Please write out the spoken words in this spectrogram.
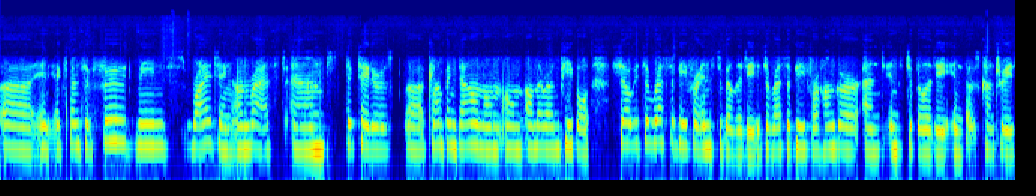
uh, expensive food means rioting, unrest, and dictators uh, clamping down on, on, on their own people. So it's a recipe for instability. It's a recipe for hunger and instability in those countries,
